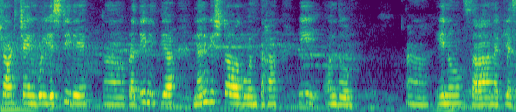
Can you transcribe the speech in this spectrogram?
ಶಾರ್ಟ್ ಚೈನ್ಗಳು ಎಷ್ಟಿದೆ ಪ್ರತಿನಿತ್ಯ ನನಗಿಷ್ಟವಾಗುವಂತಹ ಈ ಒಂದು ಏನು ಸರ ನೆಕ್ಲೆಸ್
